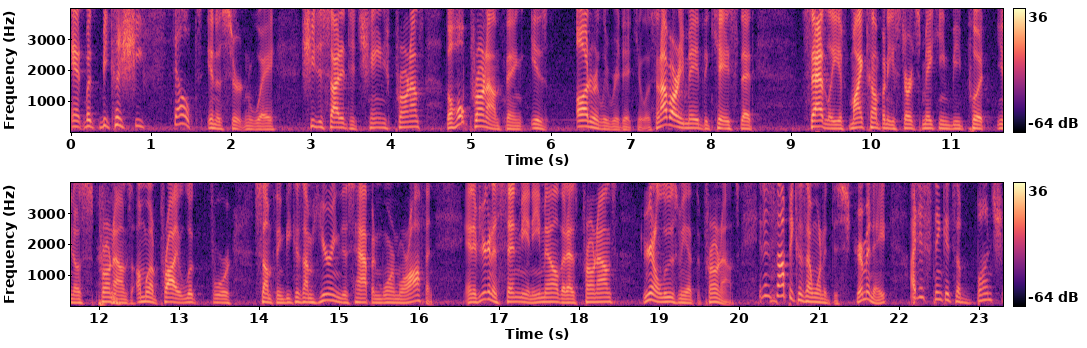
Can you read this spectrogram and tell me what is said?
and but because she felt in a certain way she decided to change pronouns. The whole pronoun thing is utterly ridiculous and i've already made the case that sadly if my company starts making me put you know pronouns i'm going to probably look for something because i'm hearing this happen more and more often and if you're going to send me an email that has pronouns you're going to lose me at the pronouns. And it's not because i want to discriminate. I just think it's a bunch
